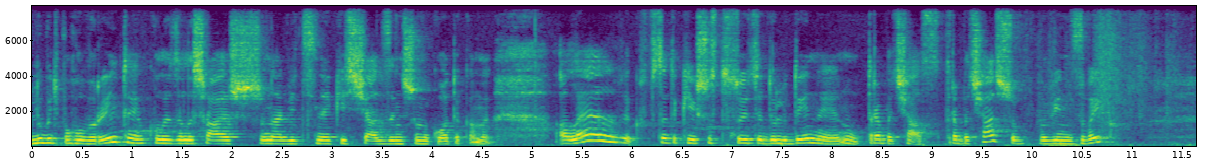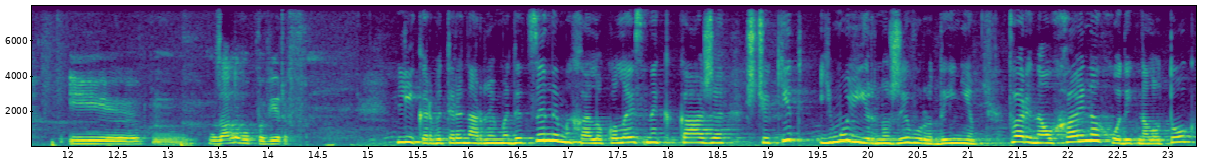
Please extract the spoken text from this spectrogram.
Любить поговорити, коли залишаєш навіть на якийсь час з іншими котиками. Але все-таки, якщо стосується до людини, ну треба час. Треба час, щоб він звик і заново повірив. Лікар ветеринарної медицини Михайло Колесник каже, що кіт ймовірно жив у родині. Тварина охайна ходить на лоток.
